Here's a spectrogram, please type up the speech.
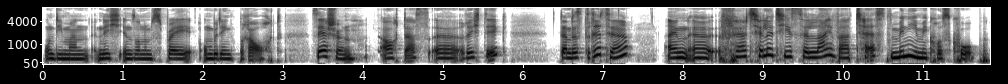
und die man nicht in so einem Spray unbedingt braucht. Sehr schön, auch das äh, richtig. Dann das dritte, ein äh, Fertility Saliva Test Mini-Mikroskop.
